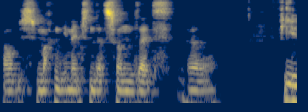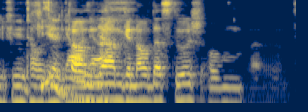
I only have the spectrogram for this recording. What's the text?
glaube ich, machen die Menschen das schon seit äh, vielen, vielen tausend vielen Jahren, tausend ja. Jahren genau das durch, um äh,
